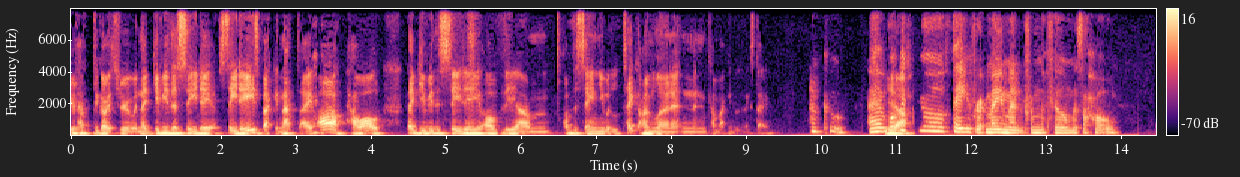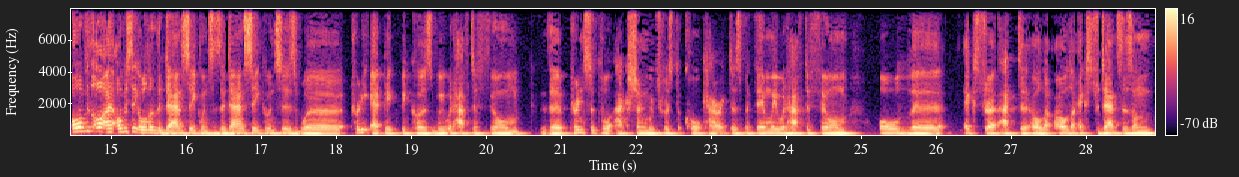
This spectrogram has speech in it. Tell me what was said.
you'd have to go through and they'd give you the CD CDs back in that day. Oh, how old? They'd give you the CD of the um of the scene. You would take it home, learn it, and then come back and do it the next day. Oh, cool. Uh, what Yeah. was your favourite moment from the film as a whole? Obviously, all of the dance sequences, the dance sequences were pretty epic because we would have to film the principal action, which was the core characters, but then we would have to film all the extra actor, all the, all the extra dancers on,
